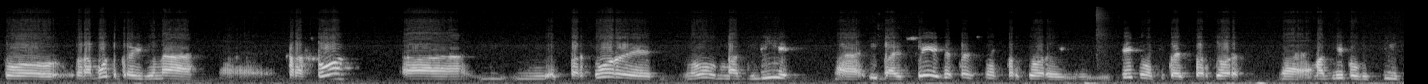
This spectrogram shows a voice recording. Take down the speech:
что работа проведена хорошо, э, и экспортеры ну, могли и большие достаточно экспортеры, и среднего типа экспортеры могли получить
